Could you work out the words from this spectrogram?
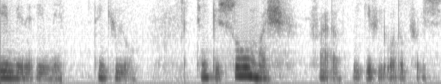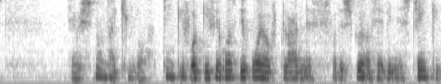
Amen and amen. Thank you, Lord. Thank you so much, Father. We give you all the praise. There is none like you, Lord. Thank you for giving us the oil of gladness, for the spirit of heaviness. Thank you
